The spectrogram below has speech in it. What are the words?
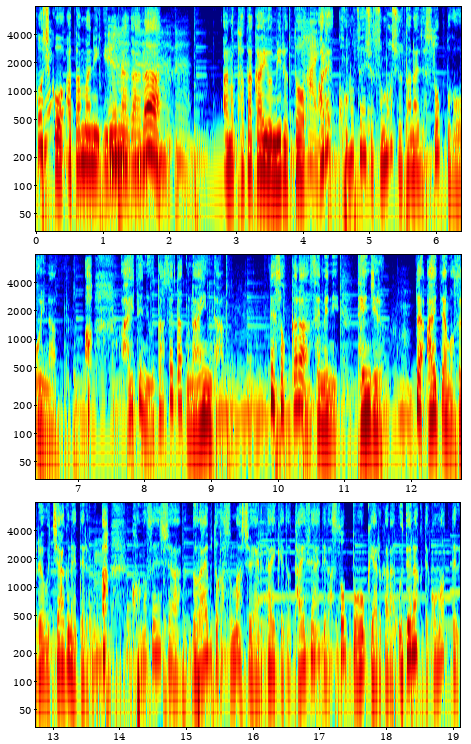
少しこう頭に入れながら、うんうんうん。あの戦いを見ると、はい。あれ？この選手スマッシュ打たないでストップが多いなあ相手に打たせたくないんだ、でそこから攻めに転じる。うん。で相手はもうそれを打ちあぐねてる、うん。あこの選手はドライブとかスマッシュをやりたいけど対戦相手がストップを多くやるから打てなくて困ってる。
